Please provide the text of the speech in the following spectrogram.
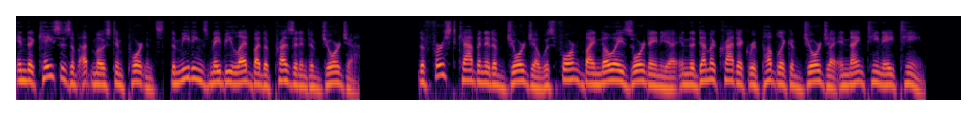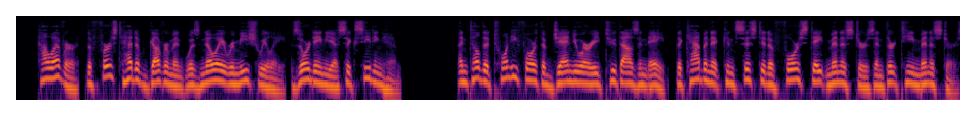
In the cases of utmost importance, the meetings may be led by the President of Georgia. The first cabinet of Georgia was formed by Noé Zhordania in the Democratic Republic of Georgia in 1918. However, the first head of government was Noé Ramishvili, Zhordania succeeding him. Until 24 January 2008, the cabinet consisted of four state ministers and 13 ministers.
